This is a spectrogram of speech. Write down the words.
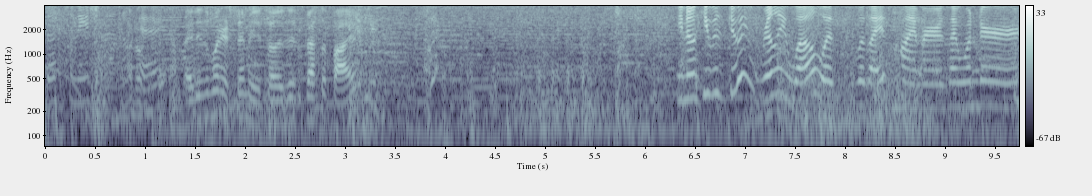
destination. Okay. This is winter semi, so is this best of five? You know, he was doing really well with, with ice climbers. I wonder.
